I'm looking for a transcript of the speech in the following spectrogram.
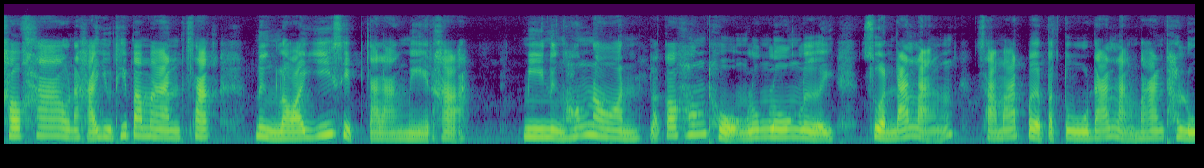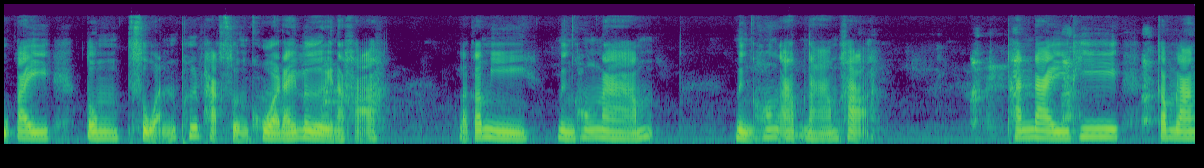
คร่าวๆนะคะ อยู่ที่ประมาณสัก 120 ตารางเมตรค่ะ มี 1 ห้องนอนแล้วก็ห้องโถงโล่งๆเลย ส่วนด้านหลังสามารถเปิดประตูด้านหลังบ้านทะลุไป ตรงสวนพืชผักสวนครัวได้เลยนะคะ แล้วก็มี1ห้องน้ำหนึ่งห้องอาบน้ำค่ะ ท่านใดที่กำลัง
